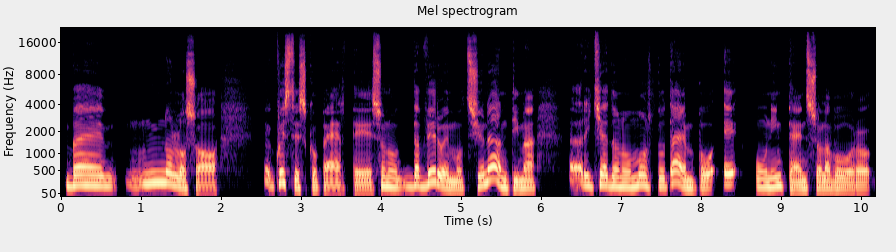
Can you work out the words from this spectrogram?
Beh, non lo so. Queste scoperte sono davvero emozionanti, ma richiedono molto tempo e un intenso lavoro.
